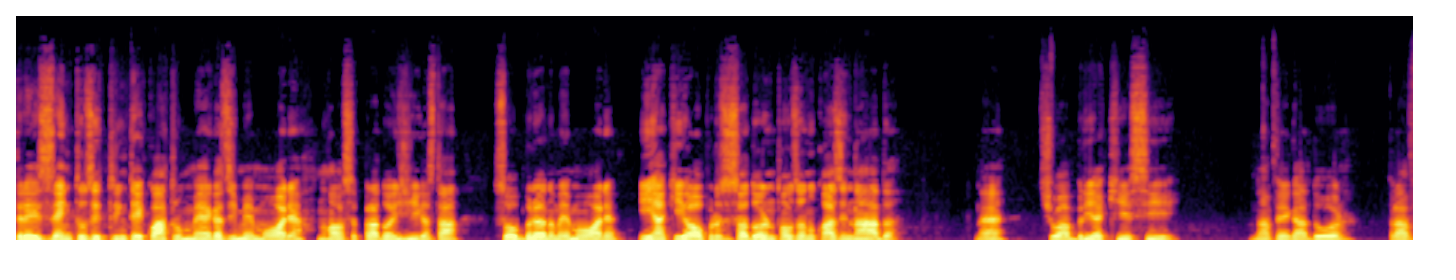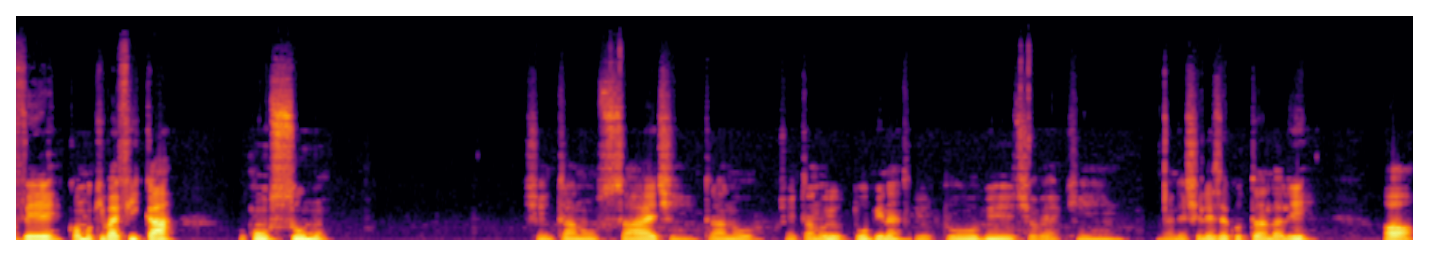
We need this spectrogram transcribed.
334 megas de memória. Nossa, para 2 GB tá sobrando memória. E aqui, ó, o processador não tá usando quase nada, né? Deixa eu abrir aqui esse navegador para ver como que vai ficar o consumo. Deixa eu entrar no site, entrar no, deixa eu entrar no YouTube, né? YouTube, deixa eu ver aqui. Deixa ele executando ali. Ó,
